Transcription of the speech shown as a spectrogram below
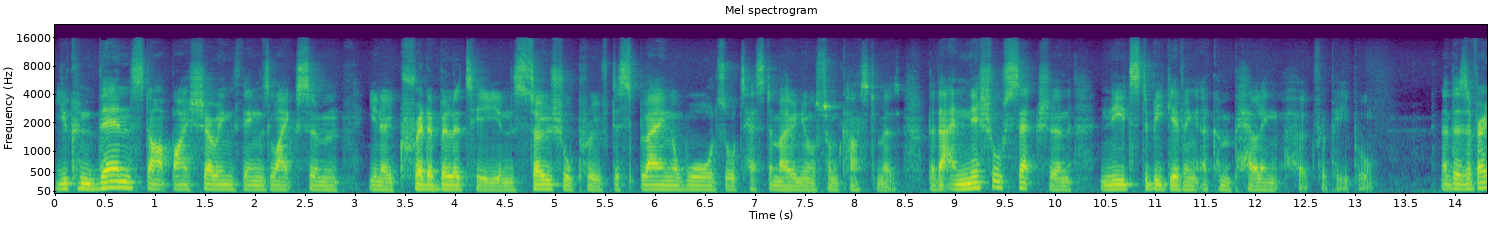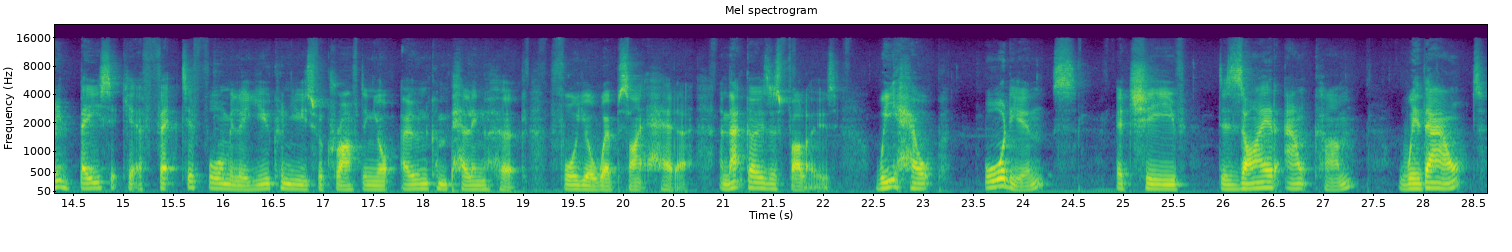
You can then start by showing things like some, you know, credibility and social proof, displaying awards or testimonials from customers. But that initial section needs to be giving a compelling hook for people. Now there's a very basic yet effective formula you can use for crafting your own compelling hook for your website header. And that goes as follows. We help audience achieve desired outcome without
